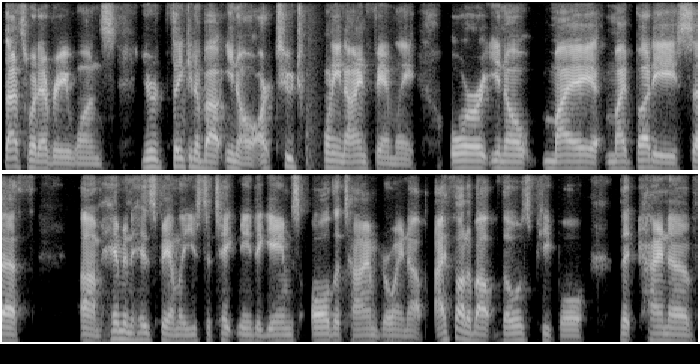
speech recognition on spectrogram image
that's what everyone's. You're thinking about, you know, our 229 family, or you know, my my buddy Seth. Um, him and his family used to take me to games all the time growing up. I thought about those people that kind of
